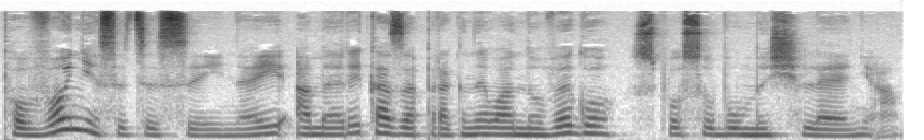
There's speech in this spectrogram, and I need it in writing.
Po wojnie secesyjnej Ameryka zapragnęła nowego sposobu myślenia.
